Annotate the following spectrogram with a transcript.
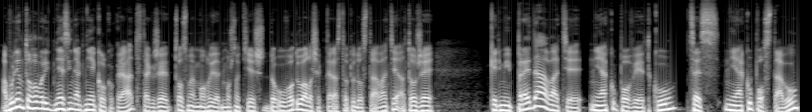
A budem to hovoriť dnes inak niekoľkokrát, takže to sme mohli dať možno tiež do úvodu, ale však teraz to tu dostávate. A to, že keď mi predávate nejakú poviedku cez nejakú postavu,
